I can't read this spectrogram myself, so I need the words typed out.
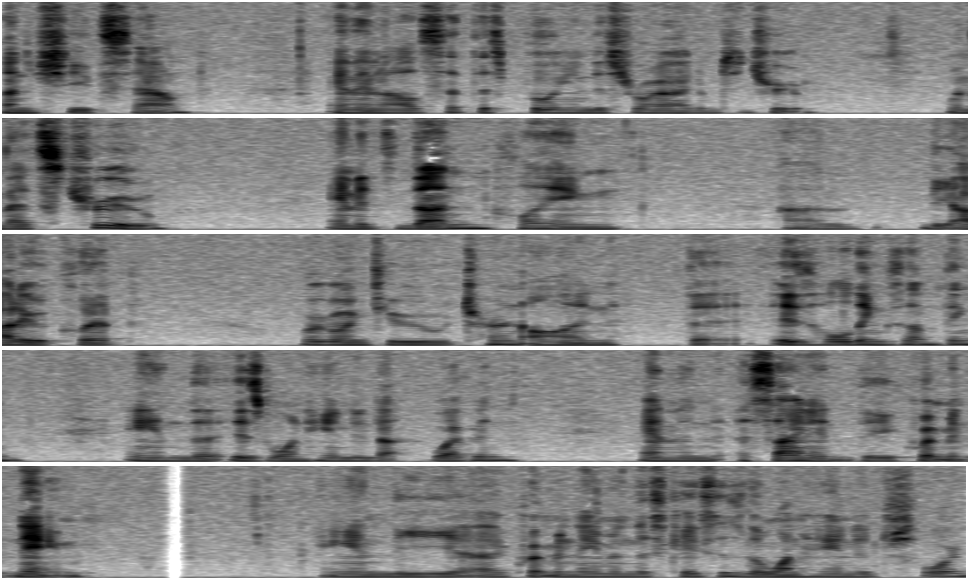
unsheath sound and then I'll set this boolean destroy item to true. When that's true and it's done playing uh, the audio clip we're going to turn on the is holding something and the is one-handed weapon and then assign it the equipment name and the uh, equipment name in this case is the one-handed sword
